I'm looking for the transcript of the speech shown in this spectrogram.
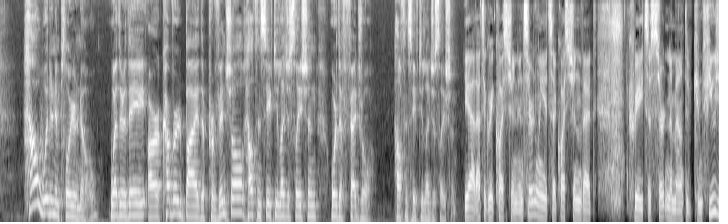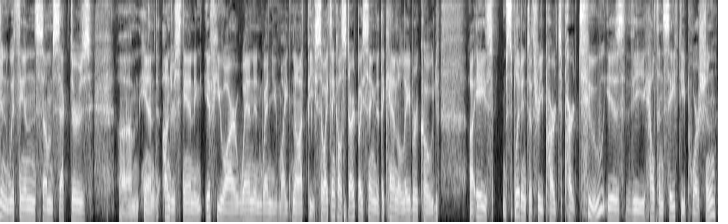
how would an employer know whether they are covered by the provincial health and safety legislation or the federal health and safety legislation? Yeah, that's a great question. And certainly it's a question that creates a certain amount of confusion within some sectors um, and understanding if you are, when, and when you might not be. So I think I'll start by saying that the Canada Labour Code uh, A is split into three parts. Part two is the health and safety portion,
